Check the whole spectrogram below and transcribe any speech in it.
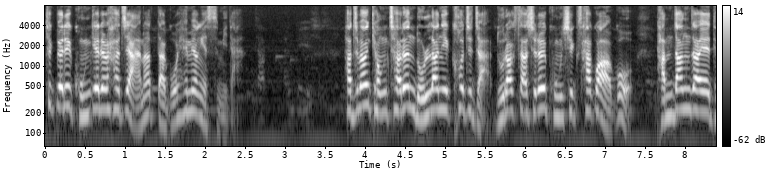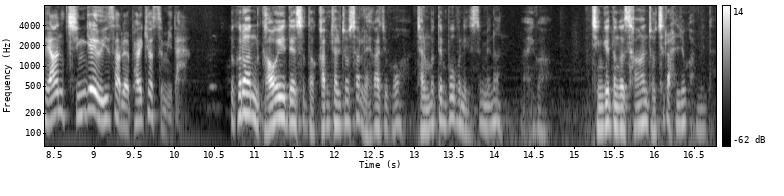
특별히 공개를 하지 않았다고 해명했습니다. 하지만 경찰은 논란이 커지자 누락 사실을 공식 사과하고 담당자에 대한 징계 의사를 밝혔습니다. 그런 가오에 대해서도 감찰 조사를 해가지고 잘못된 부분이 있으면은 이거 징계 등의 상한 조치를 하려고 합니다.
